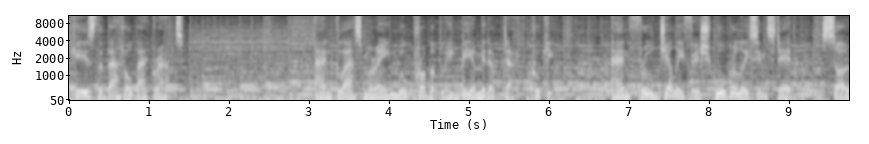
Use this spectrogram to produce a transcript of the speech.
Here's the battle backgrounds. And Glass Marine will probably be a mid-update cookie. And Frill Jellyfish will release instead. So,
